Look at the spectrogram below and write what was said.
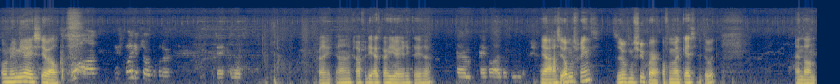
Oh nee, niet eens. Jawel. Wat? Die Spike heeft zoveel geluk. Oké, kom op. Oké, ja, ik ga even die Edgar hier irriteren. Ehm, kijk wel uit dat hij niet Ja, als hij op me springt, dan doe ik me super. Of met mijn catch bedoel ik. En dan...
